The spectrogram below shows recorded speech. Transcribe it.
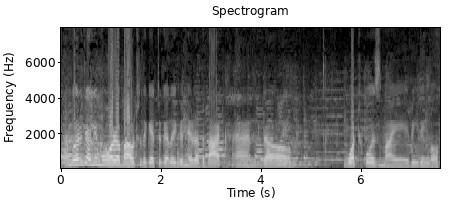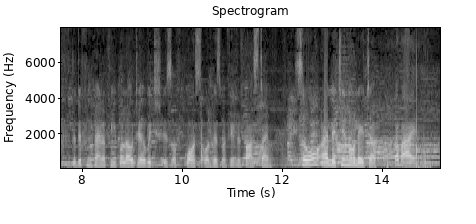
I'm going to tell you more about the get together you can hear at the back and um, what was my reading of the different kind of people out here, which is, of course, always my favorite pastime. So I'll let you know later. Bye bye.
